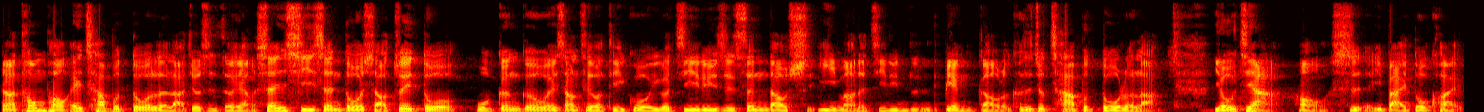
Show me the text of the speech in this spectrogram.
那通膨，哎，差不多了啦，就是这样。升息升多少？最多我跟各位上次有提过一个几率是升到十一码的几率变高了，可是就差不多了啦。油价哦，十一百多块，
